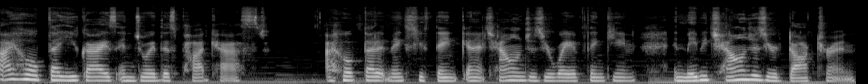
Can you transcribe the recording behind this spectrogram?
I hope that you guys enjoyed this podcast. I hope that it makes you think and it challenges your way of thinking and maybe challenges your doctrine,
